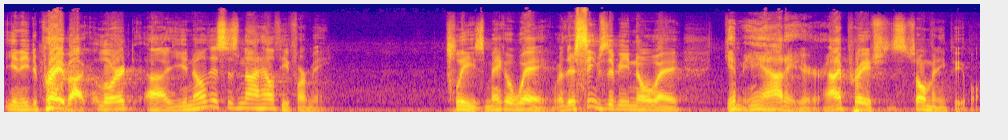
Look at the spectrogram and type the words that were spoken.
you need to pray about, Lord, uh, you know this is not healthy for me. Please make a way where there seems to be no way. Get me out of here. I pray for so many people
